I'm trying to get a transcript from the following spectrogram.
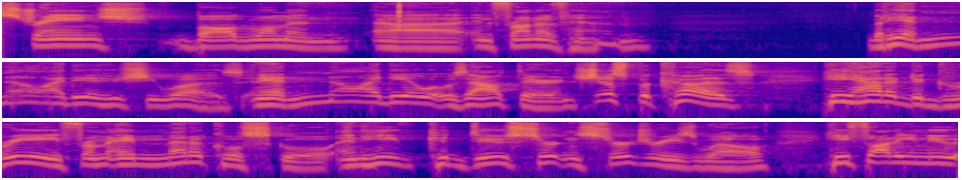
strange bald woman uh, in front of him. But he had no idea who she was, and he had no idea what was out there. And just because he had a degree from a medical school and he could do certain surgeries well, he thought he knew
